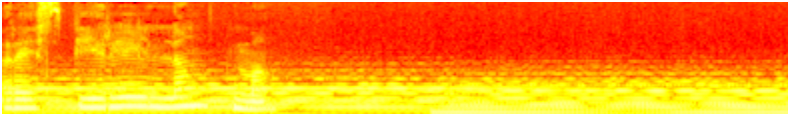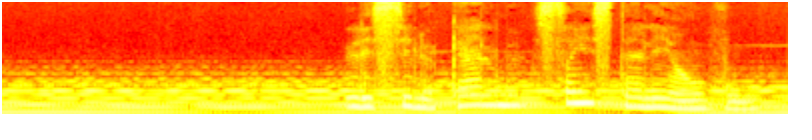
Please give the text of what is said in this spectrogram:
Respirez lentement. Laissez le calme s'installer en vous.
